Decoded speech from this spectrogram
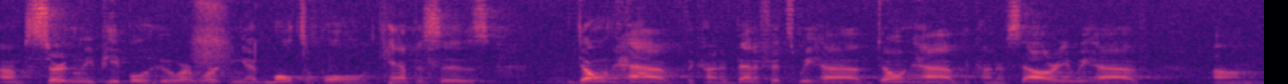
um, certainly people who are working at multiple campuses, don't have the kind of benefits we have, don't have the kind of salary we have, um,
